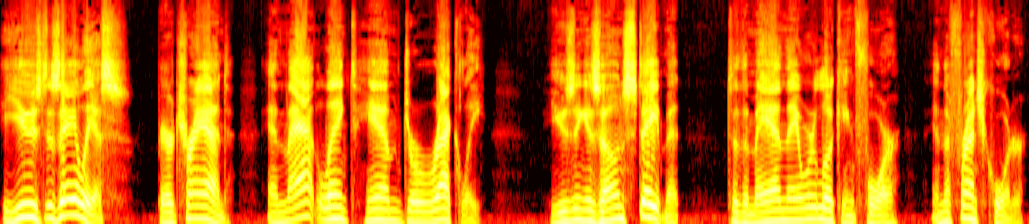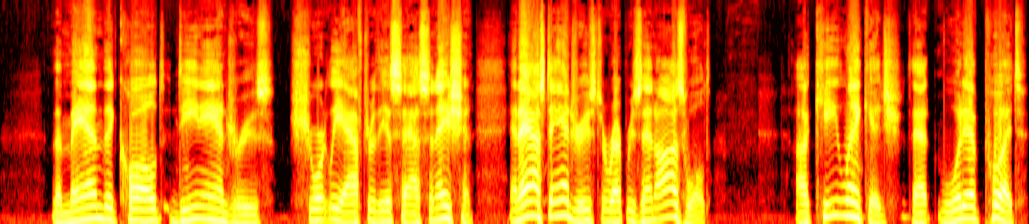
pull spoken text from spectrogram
he used his alias, Bertrand, and that linked him directly, using his own statement, to the man they were looking for in the French Quarter, the man that called Dean Andrews shortly after the assassination and asked Andrews to represent Oswald. A key linkage that would have put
